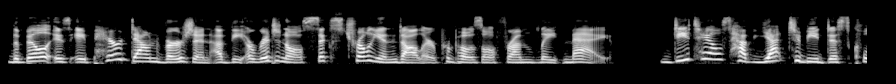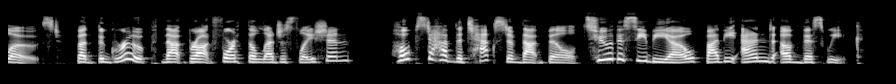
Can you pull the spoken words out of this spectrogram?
The bill is a pared down version of the original $6 trillion proposal from late May. Details have yet to be disclosed, but the group that brought forth the legislation hopes to have the text of that bill to the CBO by the end of this week.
